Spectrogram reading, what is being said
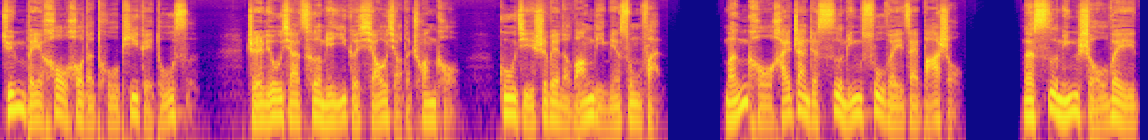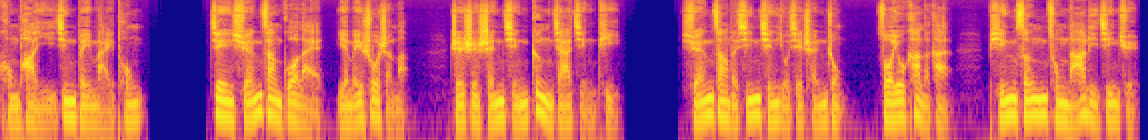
均被厚厚的土坯给堵死，只留下侧面一个小小的窗口，估计是为了往里面送饭。门口还站着四名宿卫在把守，那四名守卫恐怕已经被买通。见玄奘过来，也没说什么，只是神情更加警惕。玄奘的心情有些沉重，左右看了看，贫僧从哪里进去？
